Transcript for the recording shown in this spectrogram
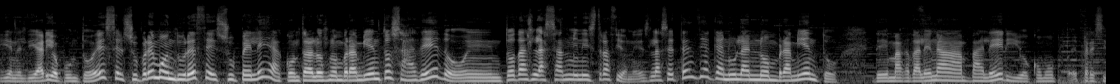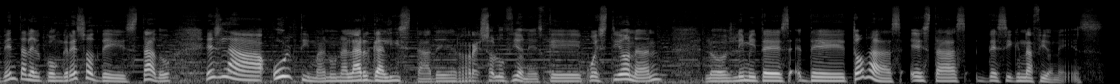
Y en el diario.es, el Supremo endurece su pelea contra los nombramientos a dedo en todas las administraciones. La sentencia que anula el nombramiento de Magdalena Valerio como presidenta del Congreso de Estado es la última en una larga lista de resoluciones que cuestionan los límites de todas estas designaciones.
